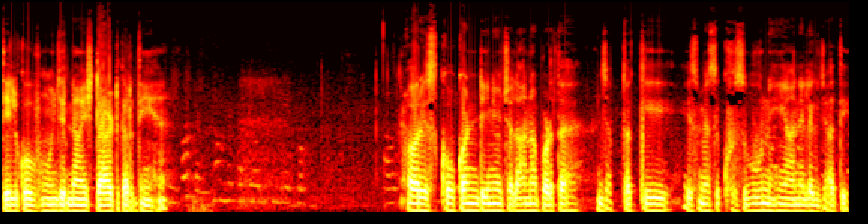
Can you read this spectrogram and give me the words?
तिल को भूंजना स्टार्ट कर दी हैं और इसको कंटिन्यू चलाना पड़ता है जब तक कि इसमें से खुशबू नहीं आने लग जाती।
